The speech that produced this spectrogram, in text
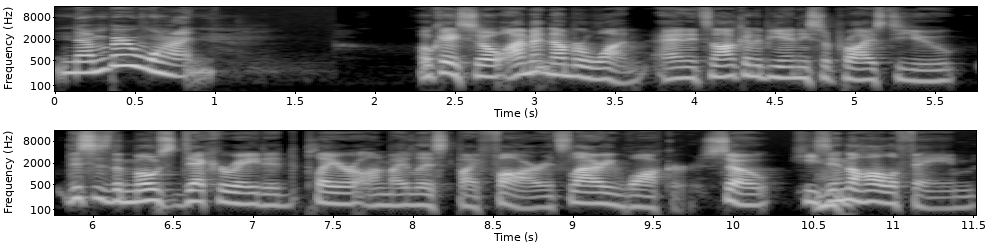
Number one. Okay, so I'm at number one, and it's not going to be any surprise to you. This is the most decorated player on my list by far. It's Larry Walker. So he's in the Hall of Fame.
